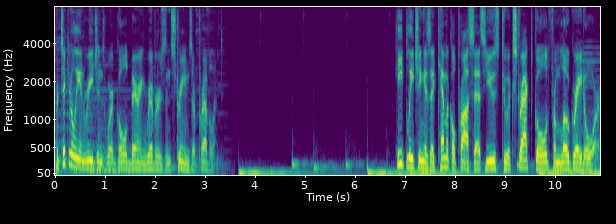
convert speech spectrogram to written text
particularly in regions where gold-bearing rivers and streams are prevalent. Heap leaching is a chemical process used to extract gold from low-grade ore.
